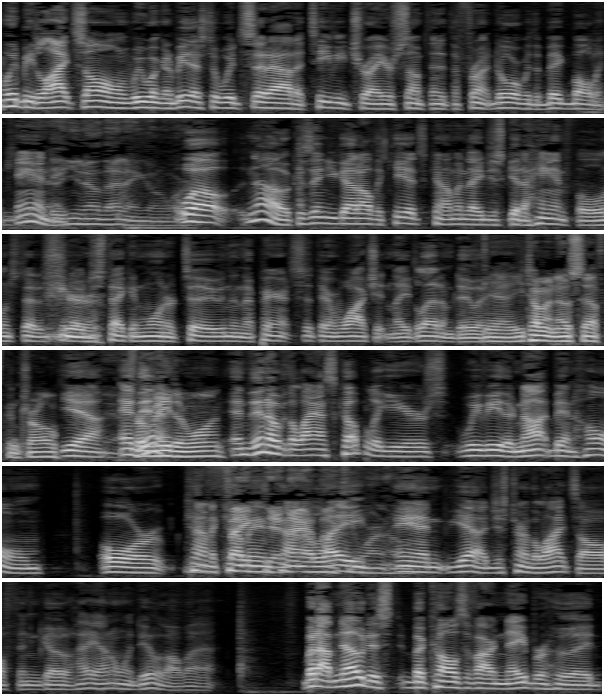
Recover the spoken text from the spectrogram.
We'd be lights on. We weren't going to be there, so we'd set out a TV tray or something at the front door with a big bowl of candy. Yeah, you know that ain't gonna work. Well, no, because then you got all the kids coming. They just get a handful instead of you know, just taking one or two, and then their parents sit there and watch it, and they'd let them do it. Yeah, you talking about no self control? Yeah, and from then, either one. And then over the last couple of years, we've either not been home or kind of come in kind of late, weren't and yeah, just turn the lights off and go, "Hey, I don't want to deal with all that." But I've noticed because of our neighborhood,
